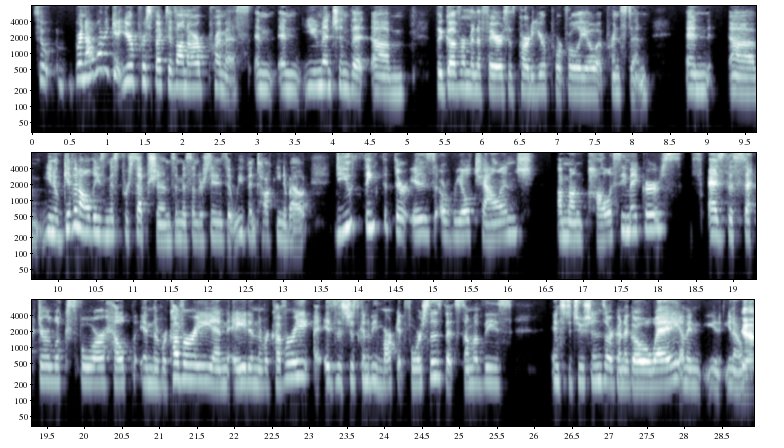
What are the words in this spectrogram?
So, Brent, I want to get your perspective on our premise, and and you mentioned that um, the government affairs is part of your portfolio at Princeton, and um, you know, given all these misperceptions and misunderstandings that we've been talking about, do you think that there is a real challenge among policymakers as the sector looks for help in the recovery and aid in the recovery? Is this just going to be market forces that some of these institutions are going to go away? I mean, you, you, know. Yeah.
